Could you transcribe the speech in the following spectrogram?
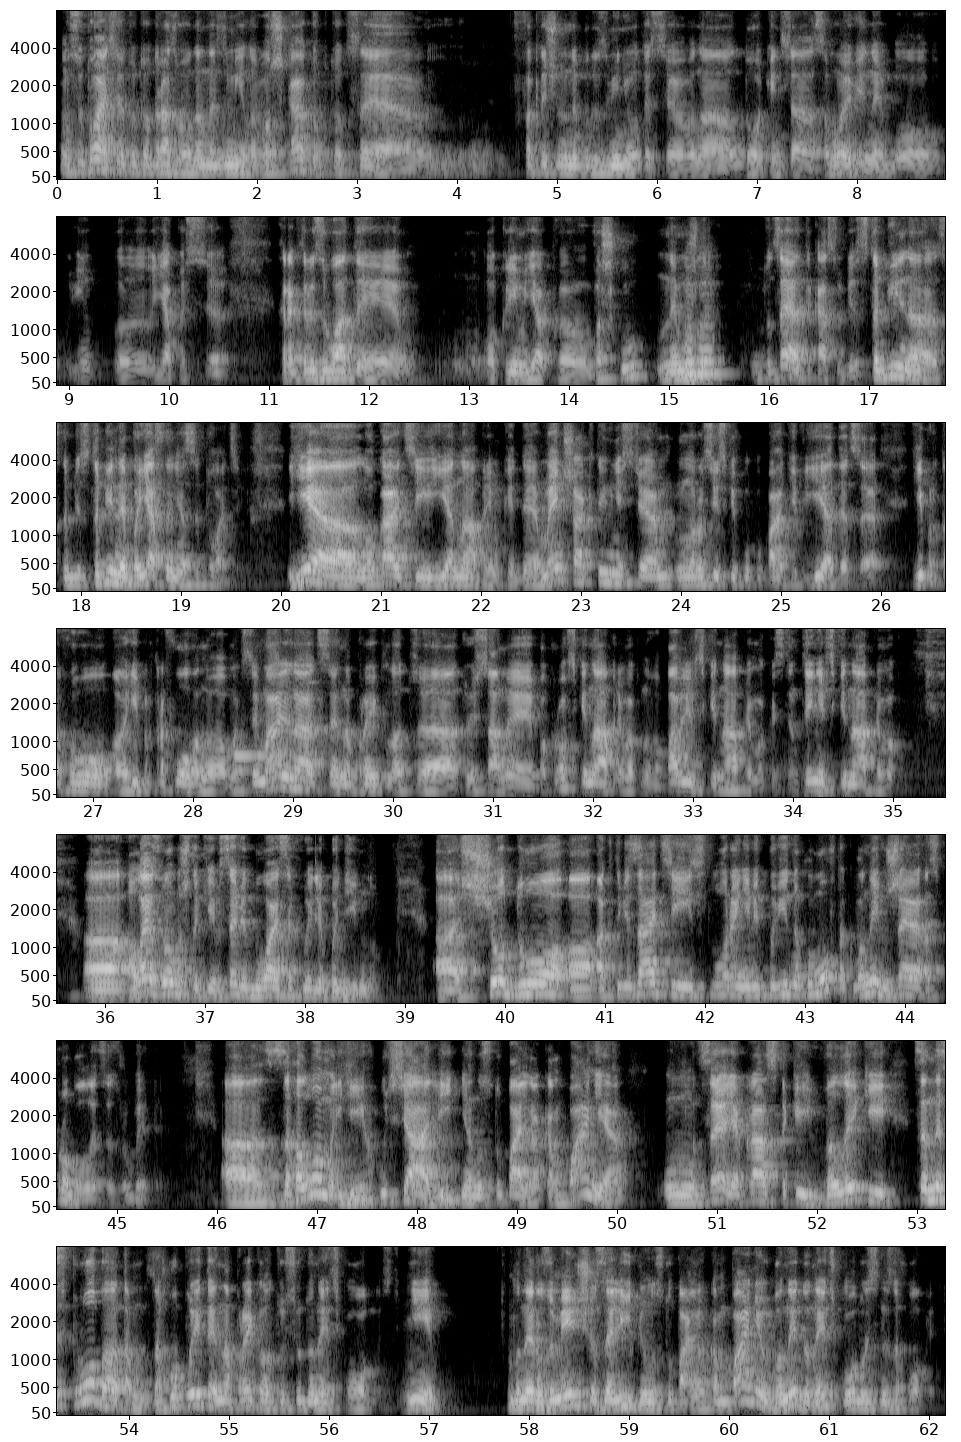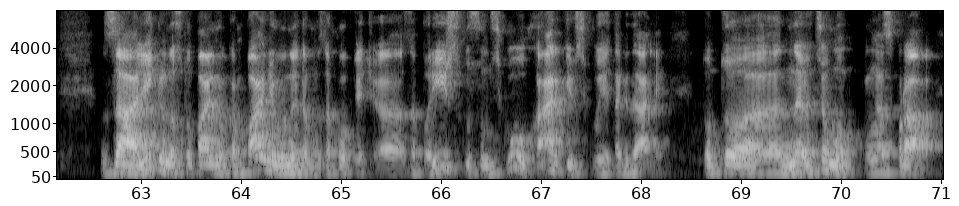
Ну, ситуація тут одразу вона незмінно важка, тобто це фактично не буде змінюватися вона до кінця самої війни, бо е, якось е, характеризувати, окрім як е, важку, неможливо. Мгм. Тобто це така собі стабільна, стабільне пояснення ситуації. Є локації, є напрямки, де менша активність е, російських окупантів, є де це гіпертрафовано максимально. Це, наприклад, е, той самий Покровський напрямок, Новопавлівський напрямок, Костянтинівський напрямок. Е, Але знову ж таки, все відбувається хвилеподібно. А Щодо е, активізації і створення відповідних умов, так вони вже спробували це зробити. Загалом їх уся літня наступальна кампанія це якраз такий великий. Це не спроба там захопити, наприклад, усю Донецьку область. Ні, вони розуміють, що за літню наступальну кампанію вони Донецьку область не захоплять. За літню наступальну кампанію вони там захоплять е, Запорізьку, Сумську, Харківську і так далі. Тобто, е, не в цьому е, справа.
